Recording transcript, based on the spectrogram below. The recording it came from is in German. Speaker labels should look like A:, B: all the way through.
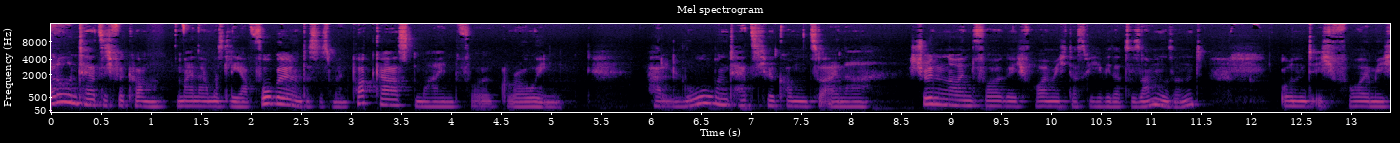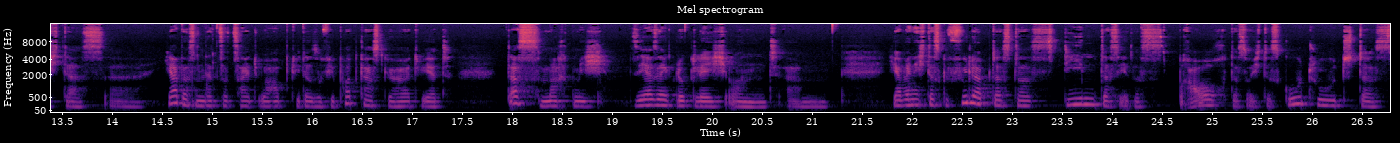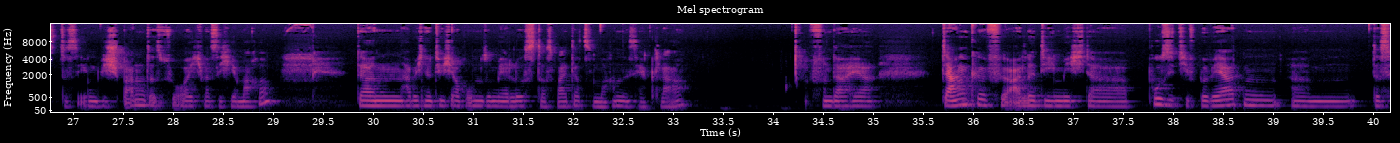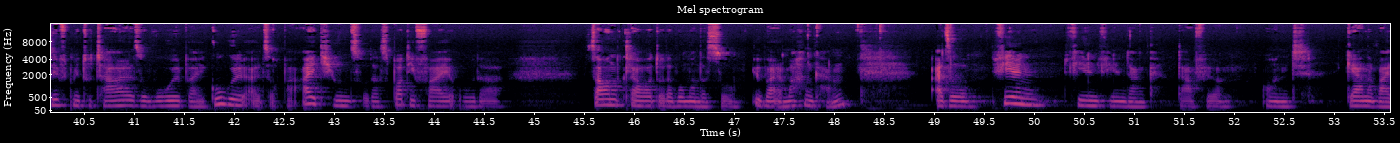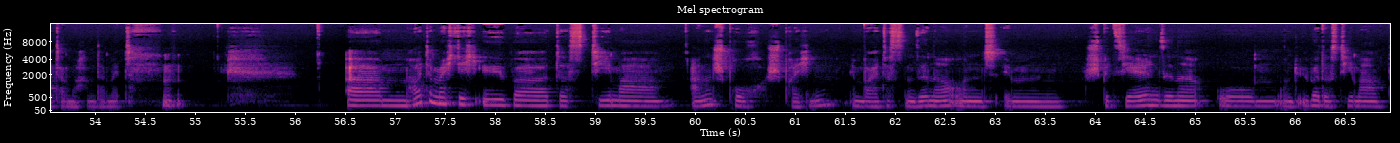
A: Hallo und herzlich willkommen. Mein Name ist Lea Vogel und das ist mein Podcast Mindful Growing. Hallo und herzlich willkommen zu einer schönen neuen Folge. Ich freue mich, dass wir hier wieder zusammen sind und ich freue mich, dass äh, ja, dass in letzter Zeit überhaupt wieder so viel Podcast gehört wird. Das macht mich sehr, sehr glücklich und ähm, ja, wenn ich das Gefühl habe, dass das dient, dass ihr das braucht, dass euch das gut tut, dass das irgendwie spannend ist für euch, was ich hier mache, dann habe ich natürlich auch umso mehr Lust, das weiterzumachen, ist ja klar. Von daher danke für alle, die mich da positiv bewerten. Ähm, das hilft mir total, sowohl bei Google als auch bei iTunes oder Spotify oder SoundCloud oder wo man das so überall machen kann. Also vielen, vielen, vielen Dank dafür und gerne weitermachen damit. ähm, heute möchte ich über das Thema Anspruch sprechen im weitesten Sinne und im speziellen Sinne um und über das Thema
